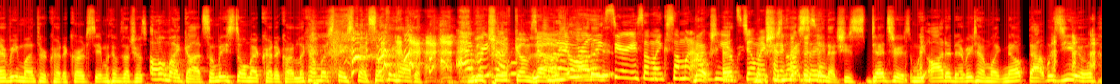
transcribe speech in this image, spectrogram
every month her credit card statement comes out. She goes, "Oh my god, somebody stole my credit card. Look how much they spent. Something happened." the truth comes no, out. But I'm really serious. I'm like, someone no, actually every, steal my no, credit card. She's not saying that. She's dead serious. And we audit every time. I'm like, nope, that was you.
